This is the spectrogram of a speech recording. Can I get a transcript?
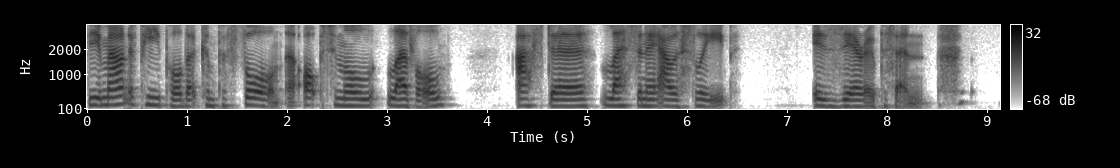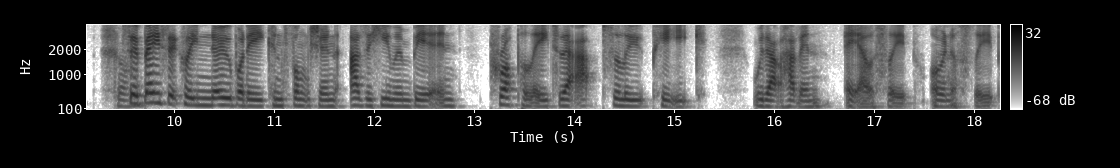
the amount of people that can perform at optimal level after less than 8 hours sleep is 0%. So basically, nobody can function as a human being properly to their absolute peak without having eight hours sleep or enough sleep.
